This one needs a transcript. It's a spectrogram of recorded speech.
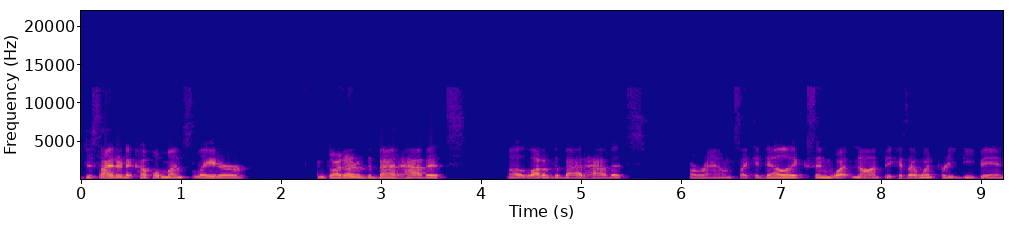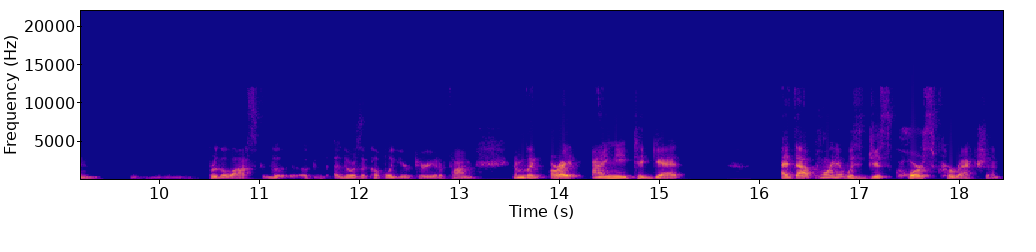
decided a couple months later, got out of the bad habits, a lot of the bad habits around psychedelics and whatnot, because I went pretty deep in for the last, there was a couple year period of time. And I was like, all right, I need to get, at that point, it was just course correction.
